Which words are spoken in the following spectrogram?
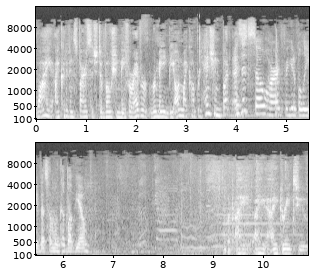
Why I could have inspired such devotion may forever remain beyond my comprehension, but Is it so hard for you to believe that someone could love you? Look, I, I, I agreed to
